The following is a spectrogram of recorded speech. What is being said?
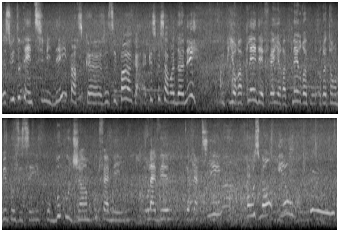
je suis toute intimidée parce que je ne sais pas qu'est-ce que ça va donner. Et puis il y aura plein d'effets, il y aura plein de retombées positives pour beaucoup de gens, beaucoup de familles, pour la ville, le quartier, Rosemont et autres.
